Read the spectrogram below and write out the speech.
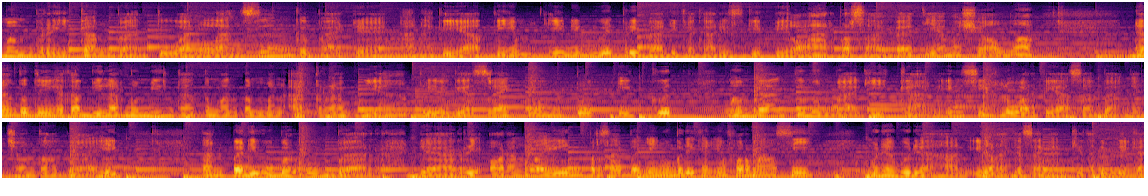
memberikan bantuan langsung kepada anak yatim? Ini duit pribadi kakak Rizky Bilar persahabat ya Masya Allah. Dan tentunya kakak Bilar meminta teman-teman akrabnya, trio gesrek untuk ikut membantu membagikan. Ini sih luar biasa banget, contoh baik tanpa diumbar-umbar dari orang lain persahabat yang memberikan informasi. Mudah-mudahan idola kesayangan kita diberikan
